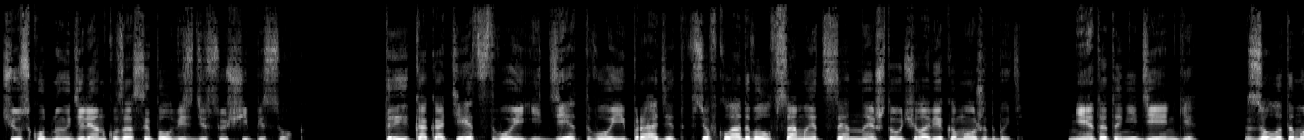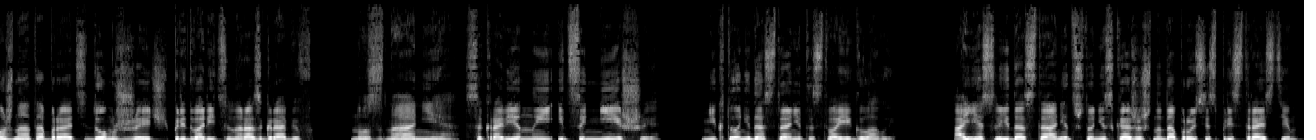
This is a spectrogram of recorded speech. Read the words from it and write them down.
чью скудную делянку засыпал вездесущий песок. Ты, как отец твой и дед твой и прадед, все вкладывал в самое ценное, что у человека может быть нет, это не деньги. Золото можно отобрать, дом сжечь, предварительно разграбив. Но знания, сокровенные и ценнейшие, никто не достанет из твоей головы. А если и достанет, что не скажешь на допросе с пристрастием,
